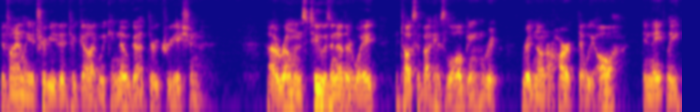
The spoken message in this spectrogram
divinely attributed to God. We can know God through creation. Uh, Romans 2 is another way it talks about his law being written on our heart, that we all innately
